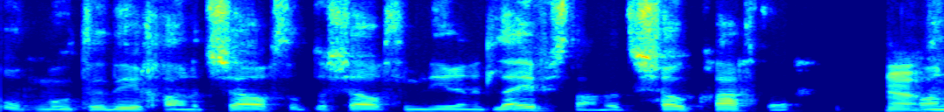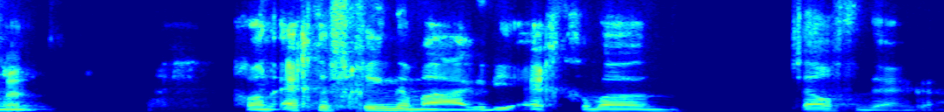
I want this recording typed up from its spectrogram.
ontmoeten, die gewoon hetzelfde op dezelfde manier in het leven staan. Dat is zo krachtig. Ja, Gewoon, een- gewoon echte vrienden maken die echt gewoon hetzelfde denken.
